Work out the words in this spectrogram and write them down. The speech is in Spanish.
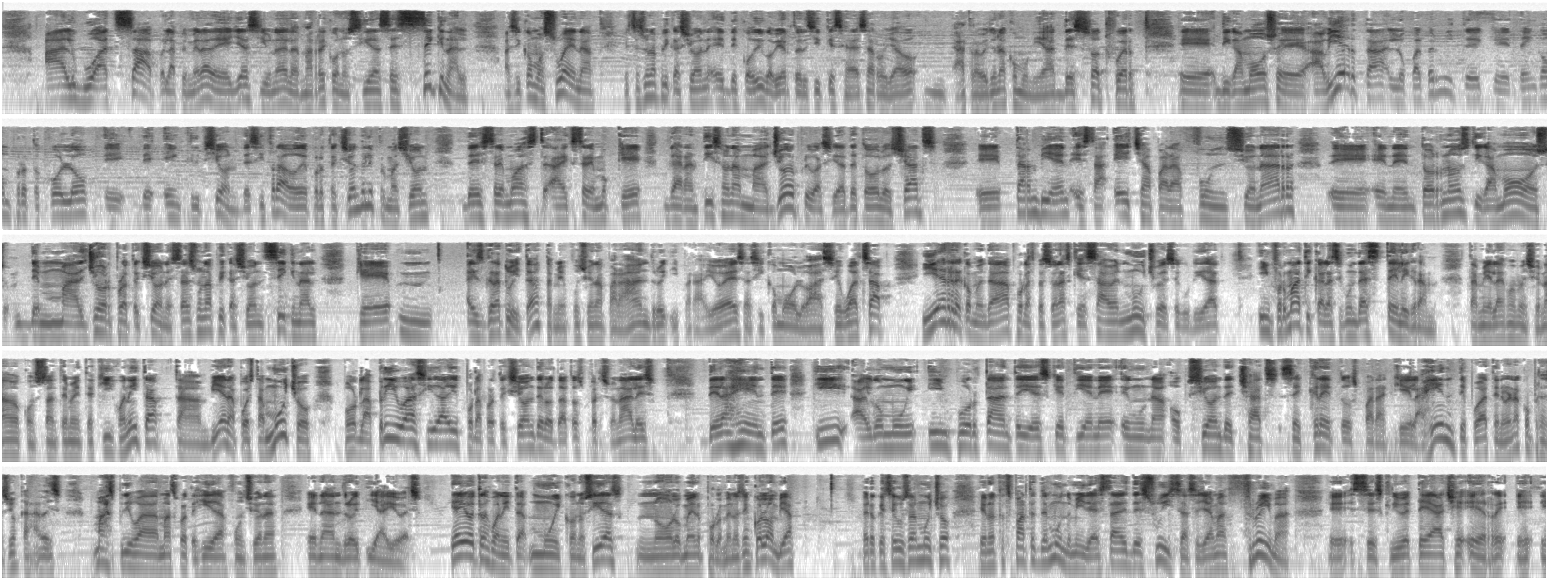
al WhatsApp. La primera de ellas y una de las más reconocidas es Signal. Así como suena, esta es una aplicación eh, de código abierto, es decir, que se ha desarrollado mm, a través de una comunidad de software, eh, digamos, eh, abierta, lo cual permite que tenga un protocolo eh, de encripción, de cifrado, de protección de la información de extremo a extremo que garantiza una mayor privacidad de todos los chats. Eh, también está hecha para funcionar en entornos, digamos, de mayor protección. Esta es una aplicación Signal que mm, es gratuita, también funciona para Android y para iOS, así como lo hace WhatsApp, y es recomendada por las personas que saben mucho de seguridad informática. La segunda es Telegram, también la hemos mencionado constantemente aquí. Juanita. También apuesta mucho por la privacidad y por la protección de los datos personales de la gente. Y algo muy importante y es que tiene una opción de chats secretos para que la gente pueda tener una conversación cada vez más privada, más protegida, funciona en Android y iOS. Y hay otras, Juanita, muy conocidas, no lo menos, por lo menos en Colombia, pero que se usan mucho en otras partes del mundo. Mira, esta es de Suiza, se llama Threema, eh, se escribe T-H-R-E-M-A.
